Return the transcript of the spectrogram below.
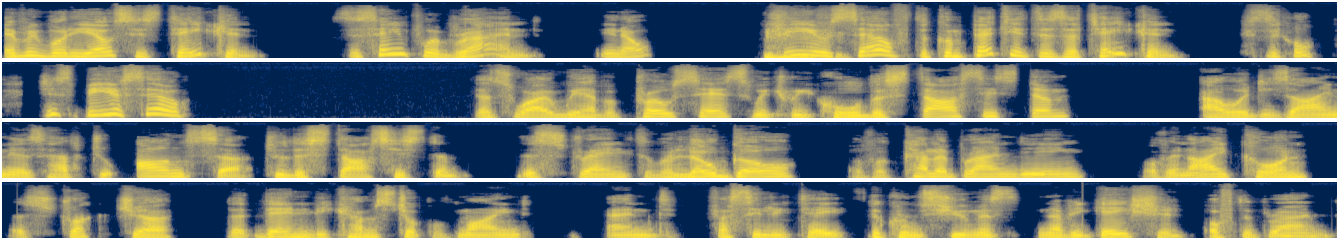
Everybody else is taken. It's the same for a brand, you know, be yourself. The competitors are taken. So just be yourself. That's why we have a process which we call the star system. Our designers have to answer to the star system, the strength of a logo, of a color branding, of an icon, a structure that then becomes top of mind and facilitates the consumer's navigation of the brand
